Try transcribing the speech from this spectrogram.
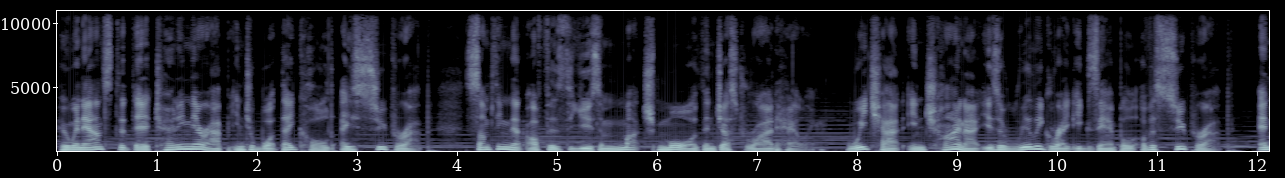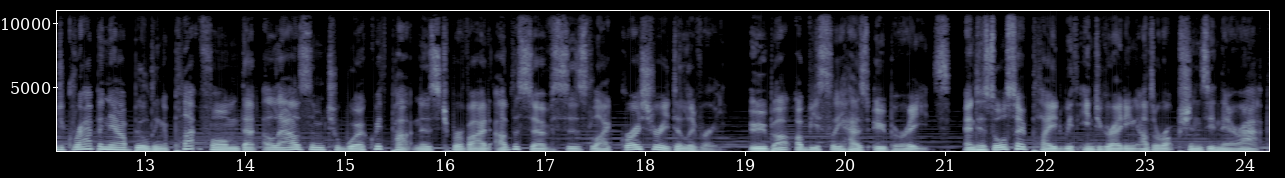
who announced that they're turning their app into what they called a super app, something that offers the user much more than just ride hailing. WeChat in China is a really great example of a super app, and Grab are now building a platform that allows them to work with partners to provide other services like grocery delivery. Uber obviously has Uber Eats and has also played with integrating other options in their app.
